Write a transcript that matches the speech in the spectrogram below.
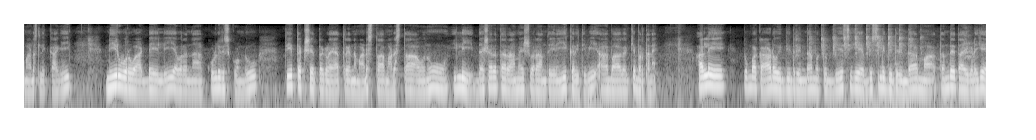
ಮಾಡಿಸ್ಲಿಕ್ಕಾಗಿ ನೀರು ಬರುವ ಅಡ್ಡೆಯಲ್ಲಿ ಅವರನ್ನು ಕುಳ್ಳಿರಿಸಿಕೊಂಡು ತೀರ್ಥಕ್ಷೇತ್ರಗಳ ಯಾತ್ರೆಯನ್ನು ಮಾಡಿಸ್ತಾ ಮಾಡಿಸ್ತಾ ಅವನು ಇಲ್ಲಿ ದಶರಥ ರಾಮೇಶ್ವರ ಅಂತ ಏನು ಈಗ ಕರಿತೀವಿ, ಆ ಭಾಗಕ್ಕೆ ಬರ್ತಾನೆ. ಅಲ್ಲಿ ತುಂಬ ಕಾಡು ಇದ್ದಿದ್ದರಿಂದ ಮತ್ತು ಬೇಸಿಗೆ ಬಿಸಿಲಿದ್ದರಿಂದ ಮ, ತಂದೆ ತಾಯಿಗಳಿಗೆ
